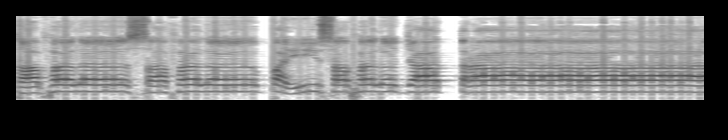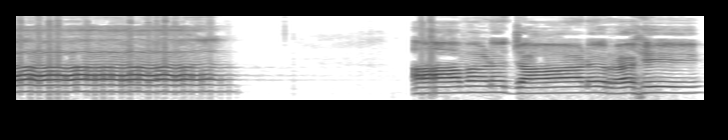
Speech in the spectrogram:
ਸਫਲ ਸਫਲ ਭਈ ਸਫਲ ਯਾਤਰਾ। ਆਵਣ ਜਾਣ ਰਹੇ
